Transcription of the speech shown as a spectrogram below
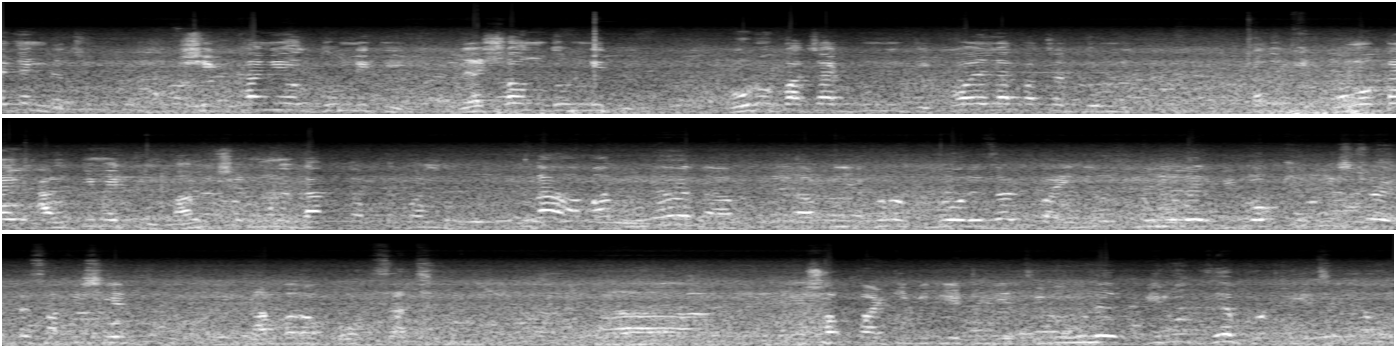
এজেন্ডা ছিল। শিক্ষা নিয়োগ দুর্নীতি রেশন দুর্নীতি গরু পাচার দুর্নীতি কয়লা পাচার দুর্নীতি। তাহলে কি কোনোটাই আলটিমেটলি মানুষের মনে দাগ কাটতে পারল? না আমার মনে হয় না। আপনি এখনও পুরো রেজাল্ট পাইনি। তৃণমূলের বিপক্ষে নিশ্চয়ই একটা সাফিসিয়েন্ট নাম্বার অফ ভোটস আছে। সব পার্টি মিলিয়ে টিলিয়ে তৃণমূলের বিরুদ্ধে ভোট দিয়েছে, এরকম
